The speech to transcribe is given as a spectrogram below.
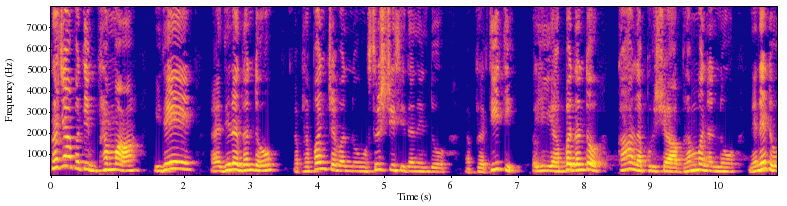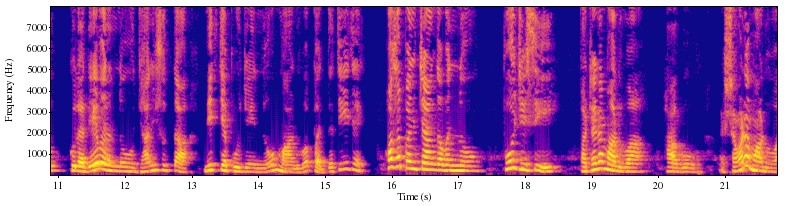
ಪ್ರಜಾಪತಿ ಬ್ರಹ್ಮ ಇದೇ ದಿನದಂದು ಪ್ರಪಂಚವನ್ನು ಸೃಷ್ಟಿಸಿದನೆಂದು ಪ್ರತೀತಿ. ಈ ಹಬ್ಬದಂದು ಕಾಲ ಪುರುಷ ಬ್ರಹ್ಮನನ್ನು ನೆನೆದು ಕುಲದೇವರನ್ನು ಧ್ಯಾನಿಸುತ್ತಾ ನಿತ್ಯ ಪೂಜೆಯನ್ನು ಮಾಡುವ ಪದ್ಧತಿ ಇದೆ. ಹೊಸ ಪಂಚಾಂಗವನ್ನು ಪೂಜಿಸಿ ಪಠಣ ಮಾಡುವ ಹಾಗೂ ಶ್ರವಣ ಮಾಡುವ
